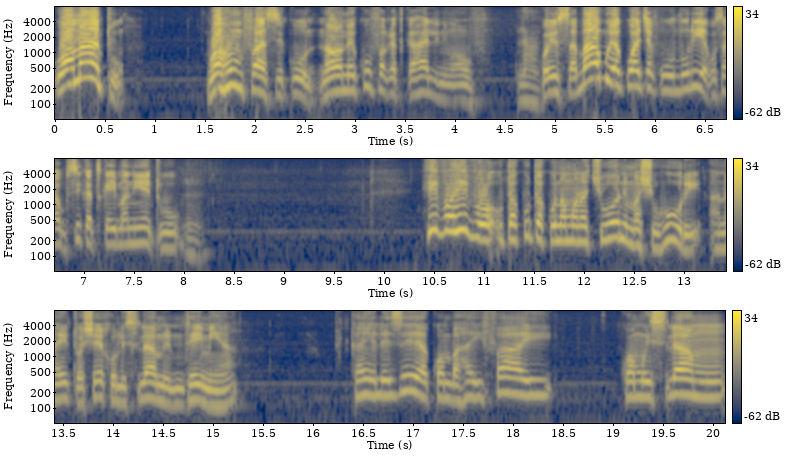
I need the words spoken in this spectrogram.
Wamatu wahum fasikun na wamekufa katika hali ni waovu. Kwa hiyo sababu ya kuacha kuhudhuria kwa sababu si katika imani yetu. Mm. hivyo hivyo utakuta kuna mwanachuoni mashuhuri anaitwa Sheikhul Islam Ibn Taimia kaelezea kwamba haifai kwa mwislamu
